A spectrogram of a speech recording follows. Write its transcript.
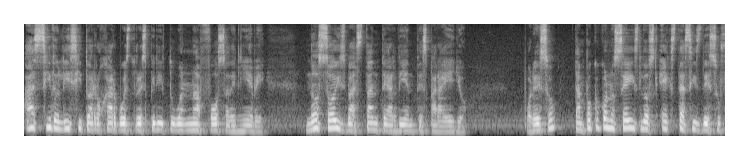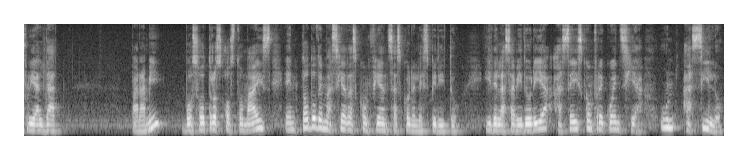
ha sido lícito arrojar vuestro espíritu en una fosa de nieve. No sois bastante ardientes para ello. Por eso tampoco conocéis los éxtasis de su frialdad. Para mí, vosotros os tomáis en todo demasiadas confianzas con el espíritu, y de la sabiduría hacéis con frecuencia un asilo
